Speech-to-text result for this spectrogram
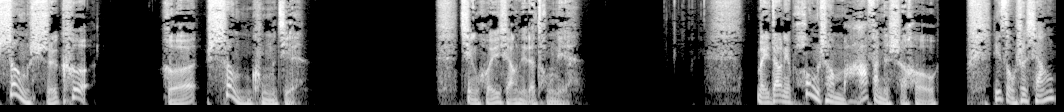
圣时刻和圣空间，请回想你的童年。每当你碰上麻烦的时候，你总是想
